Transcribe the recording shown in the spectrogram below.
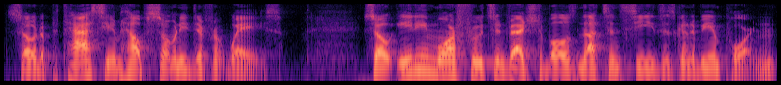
So the potassium helps so many different ways. So eating more fruits and vegetables, nuts and seeds is going to be important.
